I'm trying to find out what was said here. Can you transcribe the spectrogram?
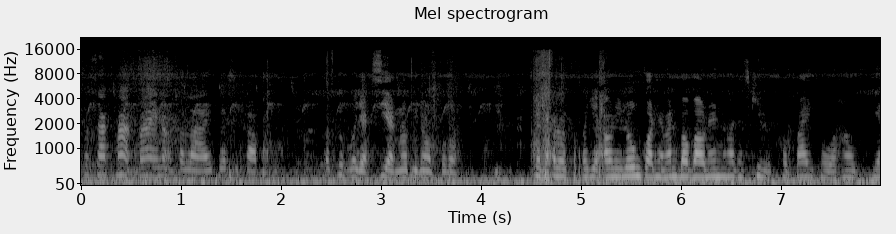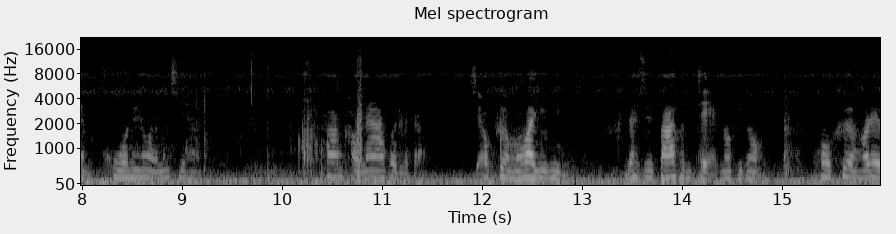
ก็ซัก มากไม่เนาะสลายเพื่อสิครับก็คือบ่อยากเสี่ยงเนาะพี่น้องเพราะว่าถ้าจะเอารถเขาจะเอาในโล่งก่อนให้มันเบาๆแน่นอนจะขี่รถเขาไปเพราะว่าเฮายันครัวน้อยๆมันสิหักทางเขาหน้าเพิ่นแล้วก็สิเอาเครื่องมาไว้อยู่นี่แล้วสิป้าเพิ่นแจกเนาะพี่น้องพอเครื่องเขาได้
